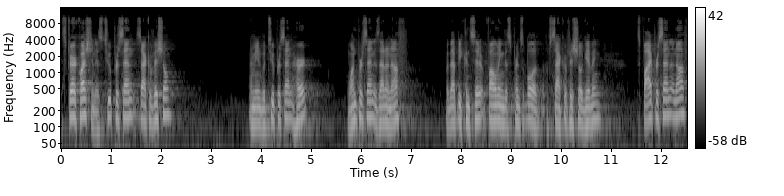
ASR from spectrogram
It's a fair question. Is 2% sacrificial? I mean, would 2% hurt? 1%, is that enough? Would that be considered following this principle of, of sacrificial giving? Is 5% enough?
